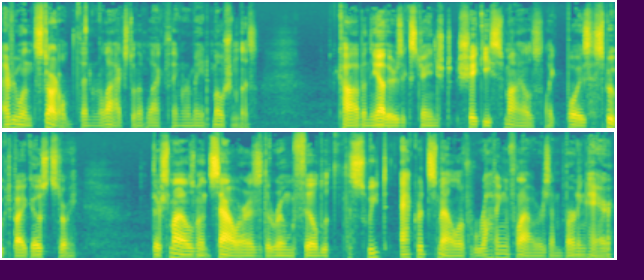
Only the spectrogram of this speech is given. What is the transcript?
Everyone startled, then relaxed when the black thing remained motionless. Cobb and the others exchanged shaky smiles, like boys spooked by a ghost story. Their smiles went sour as the room filled with the sweet, acrid smell of rotting flowers and burning hair.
